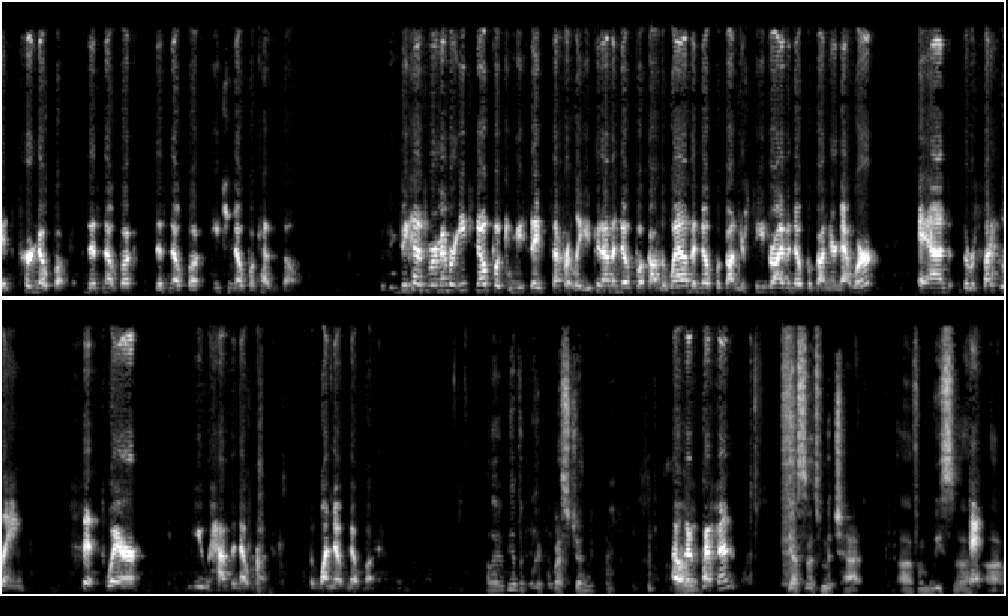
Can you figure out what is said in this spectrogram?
It's per notebook. This notebook, this notebook, each notebook has its own. I think the- Because remember, each notebook can be saved separately. You could have a notebook on the web, a notebook on your C drive, a notebook on your network, and the recycling sits where you have the notebook, the OneNote notebook. Hello, we have a quick question. Oh, there's a Um, question? Yeah, so it's from the chat, uh, from Lisa. Okay. Uh,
